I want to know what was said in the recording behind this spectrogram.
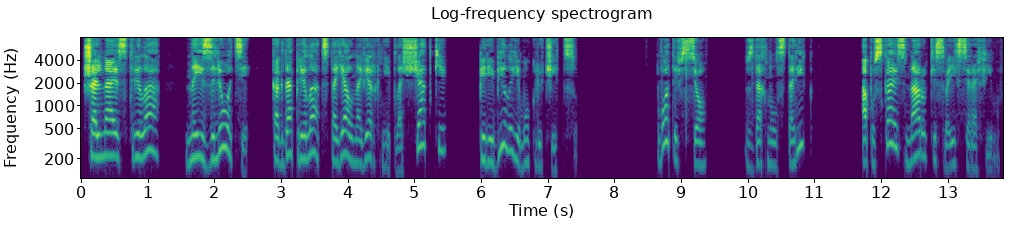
Шальная стрела на излете, когда прилад стоял на верхней площадке, перебила ему ключицу. Вот и все, вздохнул старик, опускаясь на руки своих серафимов.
